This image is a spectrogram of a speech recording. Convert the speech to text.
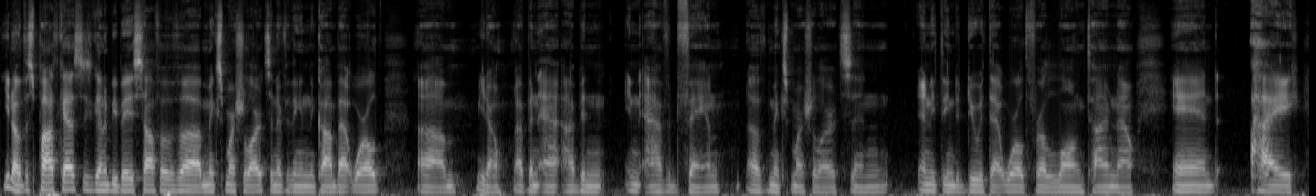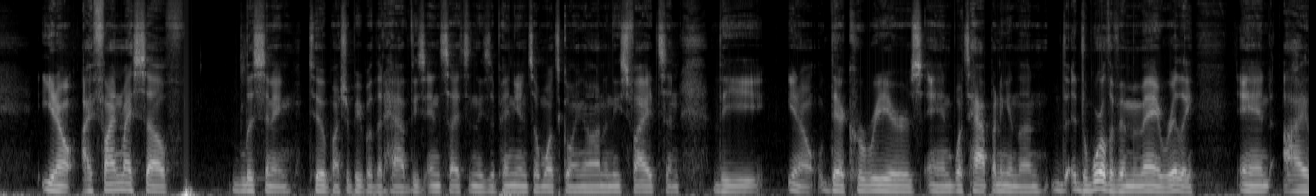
you know, this podcast is going to be based off of uh, mixed martial arts and everything in the combat world. Um, you know, I've been a- I've been an avid fan of mixed martial arts and anything to do with that world for a long time now, and I, you know, I find myself listening to a bunch of people that have these insights and these opinions on what's going on in these fights and the you know their careers and what's happening in the the world of MMA really and I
